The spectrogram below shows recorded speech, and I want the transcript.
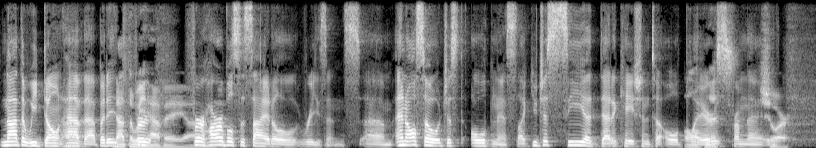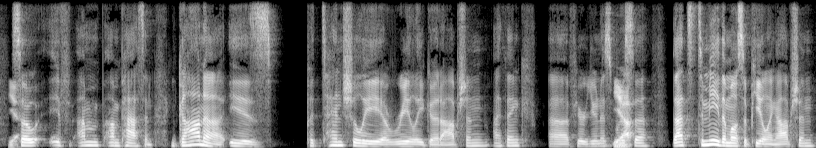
not that we don't have uh, that, but it, Not that for, we have a uh, for horrible societal reasons, um, and also just oldness. Like you just see a dedication to old players from the sure. Yeah. So if I'm I'm passing, Ghana is potentially a really good option. I think uh, if you're Yunus Yeah. Musah, that's to me the most appealing option.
